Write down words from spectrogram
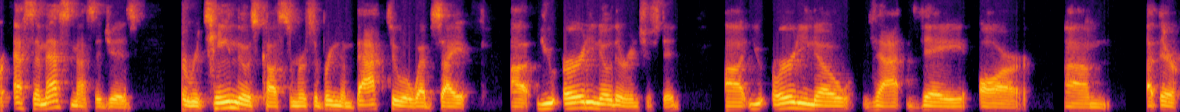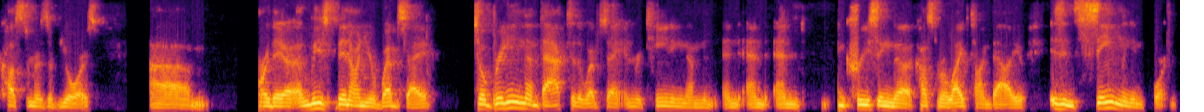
or SMS messages to retain those customers to bring them back to a website? Uh, you already know they're interested uh, you already know that they are um, that they're customers of yours, um, or they have at least been on your website. So bringing them back to the website and retaining them and and and increasing the customer lifetime value is insanely important.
